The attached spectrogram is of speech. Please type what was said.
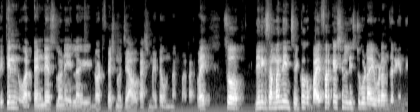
విత్ ఇన్ టెన్ డేస్లోనే ఇలా ఈ నోటిఫికేషన్ వచ్చే అవకాశం అయితే ఉందన్నమాట. రైట్ సో దీనికి సంబంధించి ఇంకొక బైఫర్కేషన్ లిస్ట్ కూడా ఇవ్వడం జరిగింది.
